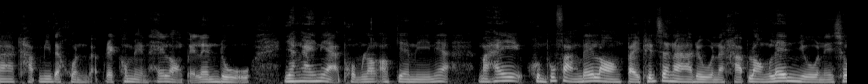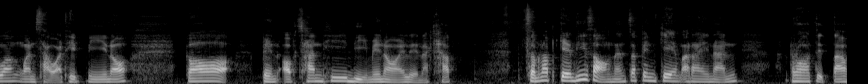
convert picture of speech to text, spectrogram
มากๆครับ มีแต่คนแบบ recommend ให้ลองไปเล่นดู ยังไงเนี่ยผมลองเอาเกมนี้เนี่ยมาให้คุณผู้ฟังได้ลองไปพิจารณาดูนะครับ ลองเล่นอยู่ในช่วงวันเสาร์อาทิตย์นี้เนาะ ก็เป็นออปชันที่ดีไม่น้อยเลยนะครับสำหรับเกมที่ 2 นั้นจะเป็นเกมอะไรนั้น รอติดตาม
